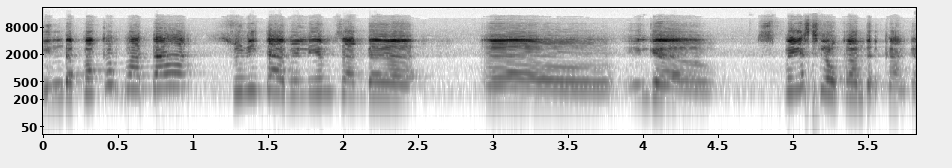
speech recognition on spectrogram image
இந்த பக்கம் பார்த்தா சுனிதா வில்லியம்ஸ் அங்க அஹ், இங்க ஸ்பேஸ்ல உட்காந்துருக்காங்க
